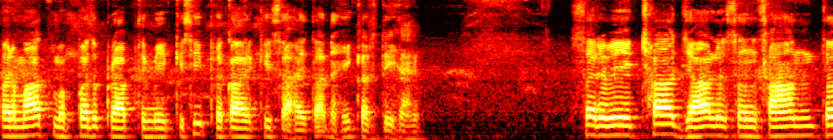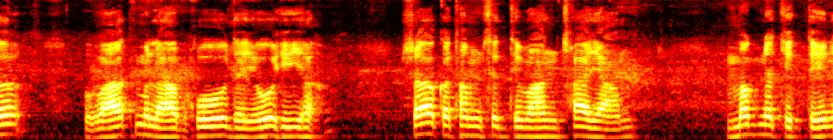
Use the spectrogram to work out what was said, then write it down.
परमात्मा पद प्राप्ति में किसी प्रकार की सहायता नहीं करती हैं। सर्वेक्षा जाल संशांत वात्मलाभोदयो ही यह स कथम सिद्धिवांछायाम चित्तेन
